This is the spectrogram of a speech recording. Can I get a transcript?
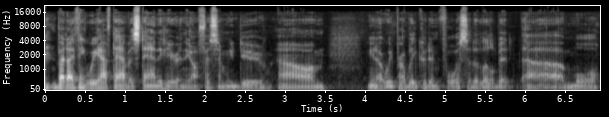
but I think we have to have a standard here in the office, and we do. Um, you know, we probably could enforce it a little bit uh, more.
